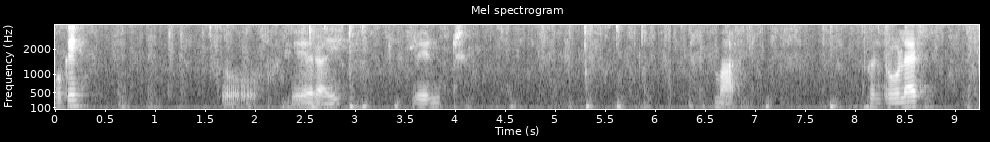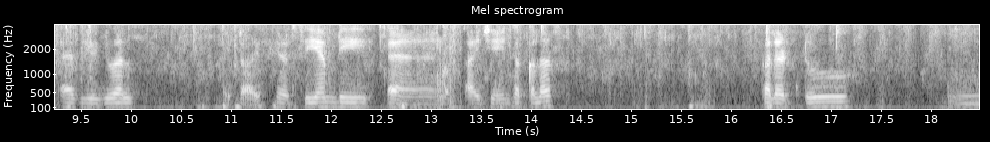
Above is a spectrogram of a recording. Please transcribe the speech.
okay? So here I print marks. Control S as usual I type here CMD and I change the color. Color to um,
